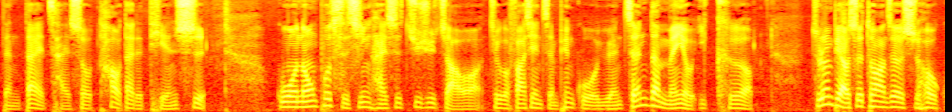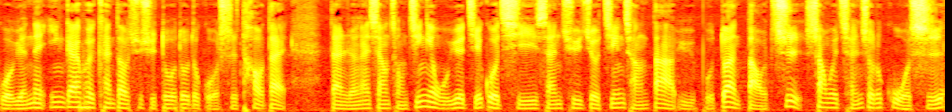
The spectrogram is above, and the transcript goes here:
等待采收套袋的田氏。果农不死心，还是继续找哦。结果发现，整片果园真的没有一颗。主任表示，通常这个时候，果园内应该会看到许许多多的果实套袋，但仁爱乡从今年五月结果期，山区就经常大雨不断，导致尚未成熟的果实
